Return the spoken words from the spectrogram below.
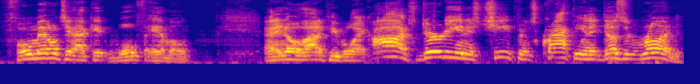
full metal jacket Wolf ammo. And I know a lot of people are like, ah, oh, it's dirty and it's cheap and it's crappy and it doesn't run.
